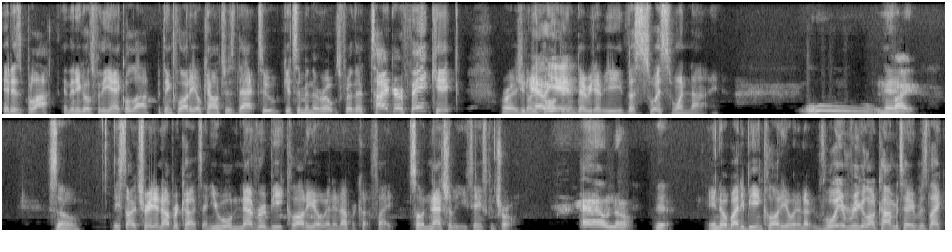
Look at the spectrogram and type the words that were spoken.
It is blocked, and then he goes for the ankle lock. But then Claudio counters that too, gets him in the ropes for the Tiger Faint Kick, or as you know he Hell called yeah. it in WWE, the Swiss One Nine. Ooh, Yeah. fire! So they start trading uppercuts, and you will never beat Claudio in an uppercut fight. So naturally, he takes control. Hell no. Yeah. Ain't nobody beating Claudio in an William Regal on commentary was like,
